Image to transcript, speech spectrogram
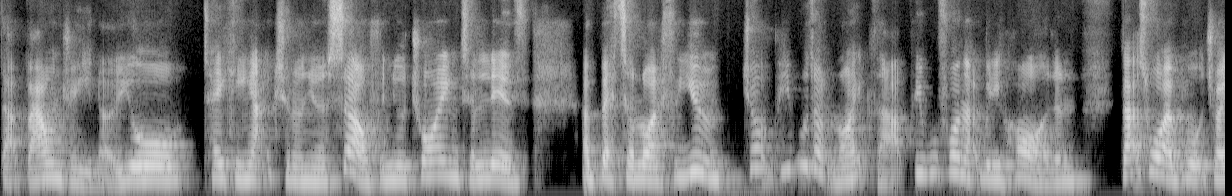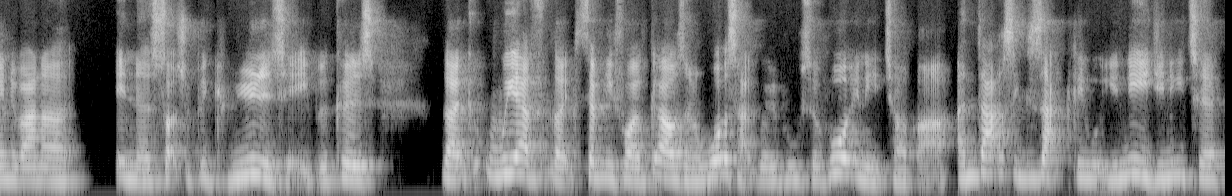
that boundary you know you're taking action on yourself and you're trying to live a better life for you. And people don't like that. People find that really hard. And that's why i brought train Nirvana in as such a big community because like we have like 75 girls in a whatsapp group all supporting each other. And that's exactly what you need. You need to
